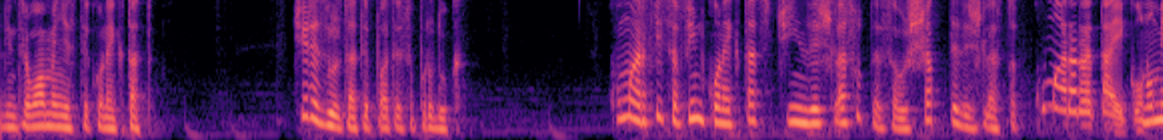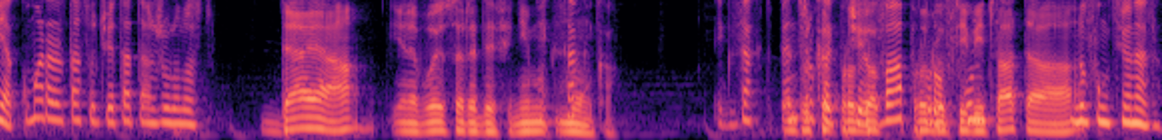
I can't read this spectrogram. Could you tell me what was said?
dintre oameni este conectat. Ce rezultate poate să producă? Cum ar fi să fim conectați 50% sau 70%? Cum ar arăta economia? Cum ar arăta societatea în jurul nostru? De aia e nevoie să redefinim exact. munca. Exact, pentru, pentru că, că produ- ceva productivitatea profund nu funcționează.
